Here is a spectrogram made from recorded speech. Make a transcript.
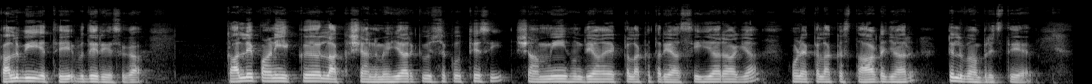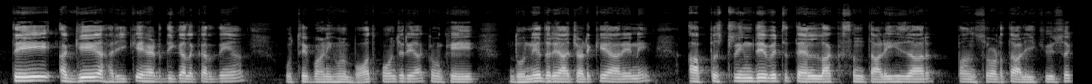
ਕੱਲ ਵੀ ਇੱਥੇ ਵਧੇਰੇ ਸੀਗਾ। ਕੱਲ੍ਹ ਇਹ ਪਾਣੀ 196000 ਕਿਊਸਕ ਉੱਥੇ ਸੀ, ਸ਼ਾਮੀ ਹੁੰਦਿਆਂ 183000 ਆ ਗਿਆ, ਹੁਣ 167000 ਢਿਲਵਾਂ ਬ੍ਰਿਜ ਤੇ ਹੈ। ਤੇ ਅੱਗੇ ਹਰੀਕੇ ਹੈਡ ਦੀ ਗੱਲ ਕਰਦੇ ਹਾਂ। ਉੱਥੇ ਪਾਣੀ ਹੁਣ ਬਹੁਤ ਪਹੁੰਚ ਰਿਹਾ ਕਿਉਂਕਿ ਦੋਨੇ ਦਰਿਆ ਚੜ੍ਹ ਕੇ ਆ ਰਹੇ ਨੇ। ਅਪ ਸਟ੍ਰੀਮ ਦੇ ਵਿੱਚ 347548 ਕਿਊਸਕ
